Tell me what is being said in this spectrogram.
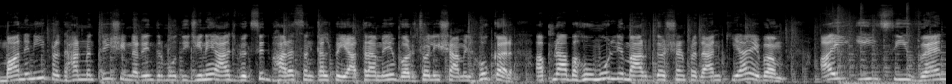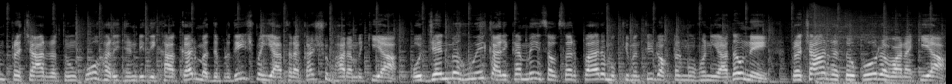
माननीय प्रधानमंत्री श्री नरेंद्र मोदी जी ने आज विकसित भारत संकल्प यात्रा में वर्चुअली शामिल होकर अपना बहुमूल्य मार्गदर्शन प्रदान किया एवं आईईसी वैन प्रचार रथों को हरी झंडी दिखाकर मध्य प्रदेश में यात्रा का शुभारंभ किया। उज्जैन में हुए कार्यक्रम में इस अवसर पर मुख्यमंत्री डॉक्टर मोहन यादव ने प्रचार रथों को रवाना किया।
